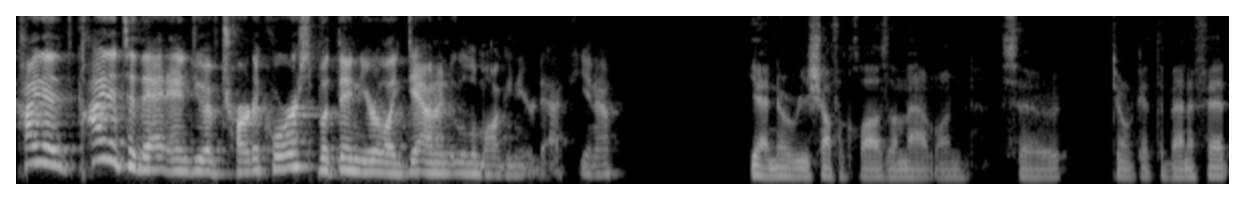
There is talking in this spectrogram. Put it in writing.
kind of kind of to that end, you have Chart a Course, but then you're like down an Ulamog in your deck, you know? yeah, no reshuffle clause on that one, so don't get the benefit.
